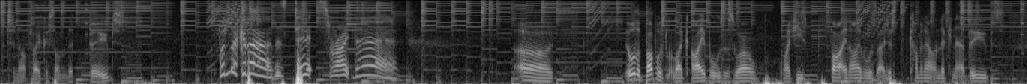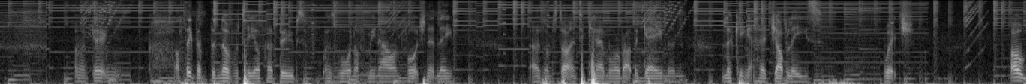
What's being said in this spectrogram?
to not focus on the boobs. But look at her! There's tits right there. Oh, all the bubbles look like eyeballs as well. Like she's farting eyeballs that are just coming out and looking at her boobs. And I'm getting. I think the, the novelty of her boobs has worn off me now, unfortunately. As I'm starting to care more about the game and looking at her jubblies. Which. Oh.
